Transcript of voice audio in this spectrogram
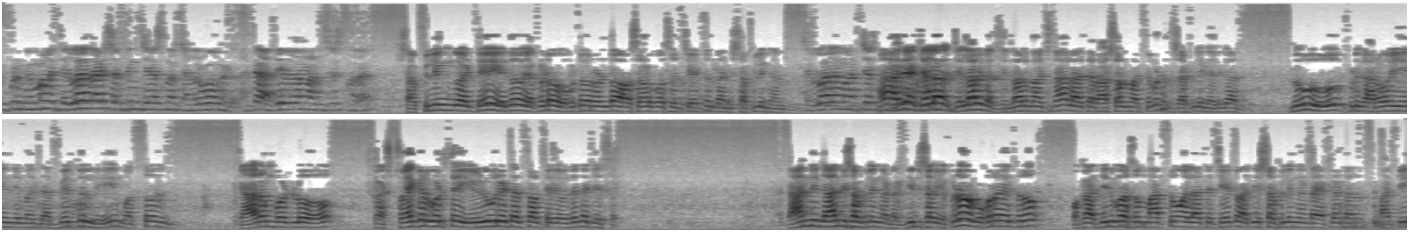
ఇప్పుడు మిమ్మల్ని జిల్లా దాటి షఫ్లింగ్ చేస్తున్నారు చంద్రబాబు నాయుడు. అంటే అదే విధానం అనుసరిస్తున్నారా? షఫిలింగ్ అంటే ఏదో ఎక్కడో ఒకటో రెండో అవసరాల కోసం చేయటం దాన్ని షఫిలింగ్ మార్చేస్తున్నారు. అదే జిల్లాలు జిల్లాలు కాదు. జిల్లాలు మార్చినా లేకపోతే రాష్ట్రాలు మార్చినా కూడా షఫిలింగ్ అది కాదు. నువ్వు ఇప్పుడు అరవై ఎనిమిది మంది అభ్యర్థుల్ని మొత్తం క్యారమ్ బోర్డులో స్ట్రైకర్ కొడితే ఏడుగురు ఎటు వెళ్తారో తెలియని విధంగా చేశారు. దాన్ని దాన్ని షఫలింగ్ అంటారు. దీన్ని ఎక్కడో ఒకరో ఇద్దరు ఒక దీనికోసం మార్చడం లేకపోతే చేయటం అది షఫలింగ్ అంట ఎట్లా అంటారు? పార్టీ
